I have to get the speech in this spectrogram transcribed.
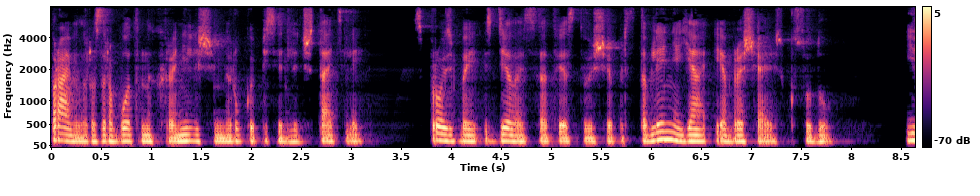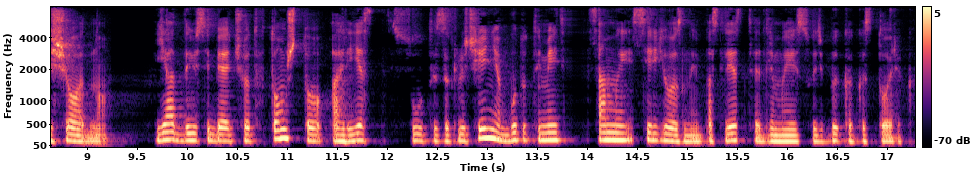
правил, разработанных хранилищами рукописей для читателей. С просьбой сделать соответствующее представление я и обращаюсь к суду. Еще одно. Я отдаю себе отчет в том, что арест, суд и заключение будут иметь самые серьезные последствия для моей судьбы как историка.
